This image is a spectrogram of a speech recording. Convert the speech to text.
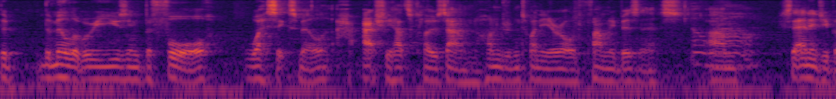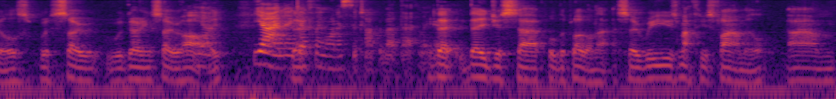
The the mill that we were using before Wessex Mill actually had to close down. 120 year old family business. Oh Um, wow. 'cause the energy bills were so were going so high. yeah, Yeah, and I definitely want us to talk about that later. They, they just uh, pulled the plug on that. So we use Matthews Flour Mill. Um,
